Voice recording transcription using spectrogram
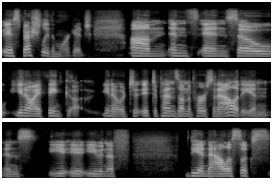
especially the mortgage. Um, and, and so, you know, I think, uh, you know, it, it depends on the personality. And, and even if, the analysis looks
